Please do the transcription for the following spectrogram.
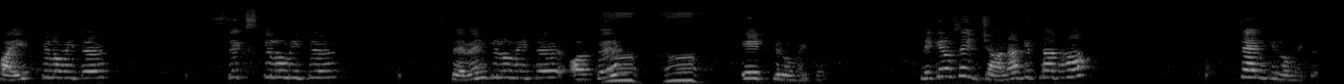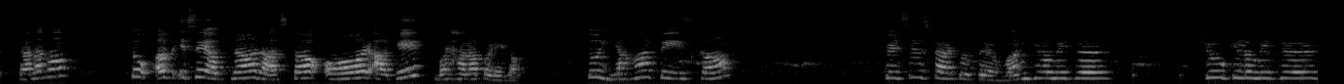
five kilometre six kilometre seven kilometre और फिर एट किलोमीटर लेकिन उसे जाना कितना था? Ten kilometre. जाना था? तो अब इसे अपना रास्ता और आगे बढ़ाना पड़ेगा। तो यहाँ पे इसका फिर से स्टार्ट होता है। One kilometre two kilometre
